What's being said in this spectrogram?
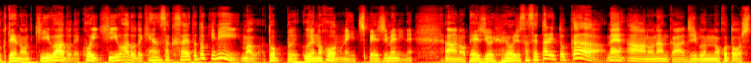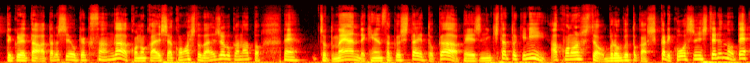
特定のキーワードで、濃いキーワードで検索された時に、まあ、トップ、上の方のね、1ページ目にね、あの、ページを表示させたりとか、ね、あの、なんか自分のことを知ってくれた新しいお客さんが、この会社、この人大丈夫かなと、ね、ちょっと悩んで検索したりとか、ページに来た時に、あ、この人、ブログとかしっかり更新してるので、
